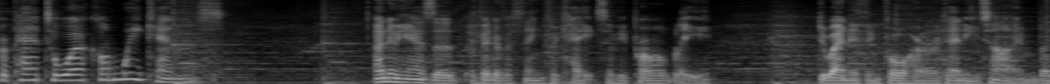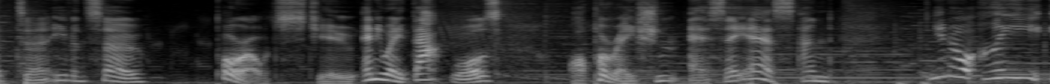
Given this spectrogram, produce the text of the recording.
prepared to work on weekends. I know he has a, a bit of a thing for Kate, so he'd probably do anything for her at any time, but uh, even so, poor old Stew. Anyway, that was Operation SAS, and you know, I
